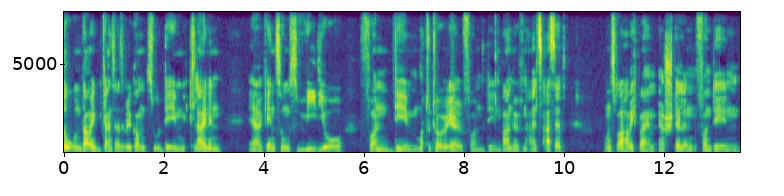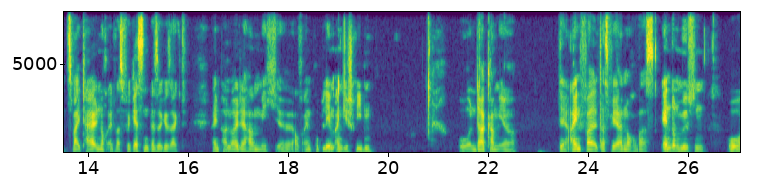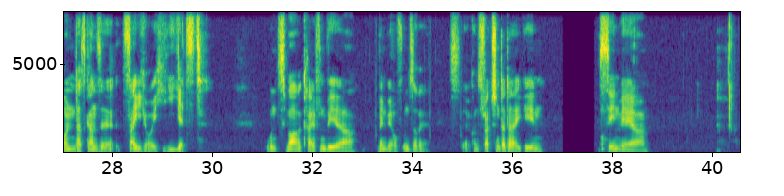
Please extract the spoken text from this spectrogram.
So, und damit ganz herzlich willkommen zu dem kleinen Ergänzungsvideo von dem Mod-Tutorial von den Bahnhöfen als Asset. Und zwar habe ich beim Erstellen von den zwei Teilen noch etwas vergessen, besser gesagt, ein paar Leute haben mich äh, auf ein Problem angeschrieben. Und da kam mir der Einfall, dass wir noch was ändern müssen und das Ganze zeige ich euch jetzt. Und zwar greifen wir, wenn wir auf unsere äh, Construction-Datei gehen, sehen wir ja,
